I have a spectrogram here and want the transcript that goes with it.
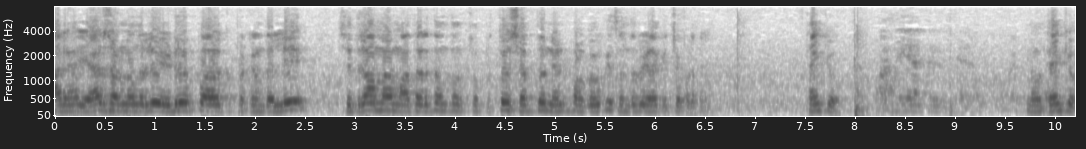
ಆದ್ರೆ ಎರಡ್ ಸಾವಿರದ ಹನ್ನೊಂದರಲ್ಲಿ ಯಡಿಯೂರಪ್ಪ ಪ್ರಕರಣದಲ್ಲಿ ಸಿದ್ದರಾಮಯ್ಯ ಮಾತಾಡಿದ ಪ್ರತಿಯೊಂದು ಶಬ್ದ ನೆನಪು ಮಾಡ್ಕೋಬೇಕು ಸಂದರ್ಭ ಹೇಳಕ್ಕೆ ಇಚ್ಛೆ ಪಡ್ತೇನೆ. Thank you no thank you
